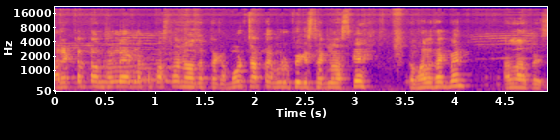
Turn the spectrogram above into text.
আর একটার দাম থাকল এক লক্ষ পাঁচপান্ন হাজার টাকা। মোট চারটা গরুর প্যাকেজ থাকল আজকে। তো ভালো থাকবেন। আল্লাহ হাফেজ।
